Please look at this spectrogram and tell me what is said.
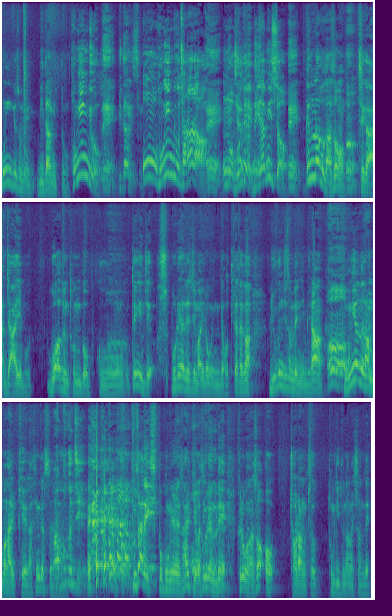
홍인규 선배님 미담이 또 홍인규 네, 미담 있습니다. 어, 홍인규 잘 알아. 네. 어, 제가 뭔데? 그때- 미담이 있어. 네. 끝나고 나서 어. 제가 이제 아예 뭐 모아둔 돈도 없고 되게 이제 뭘 해야 되지 막 이러고 있는데 어떻게 하다가 류근지 선배님이랑 어, 어. 공연을 한번 할 기회가 생겼어요. 아, 묵은지. 부산 엑스포 공연에서 할 기회가 어, 그래, 생겼는데 그러고 나서 어 저랑 저 동기 누나가 있었는데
